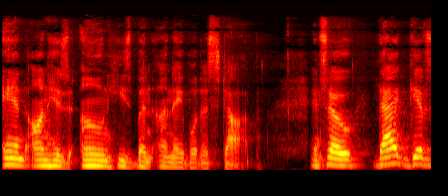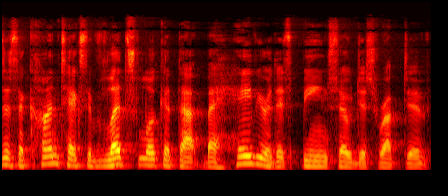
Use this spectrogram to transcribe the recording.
And on his own, he's been unable to stop. And so that gives us a context of let's look at that behavior that's being so disruptive.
